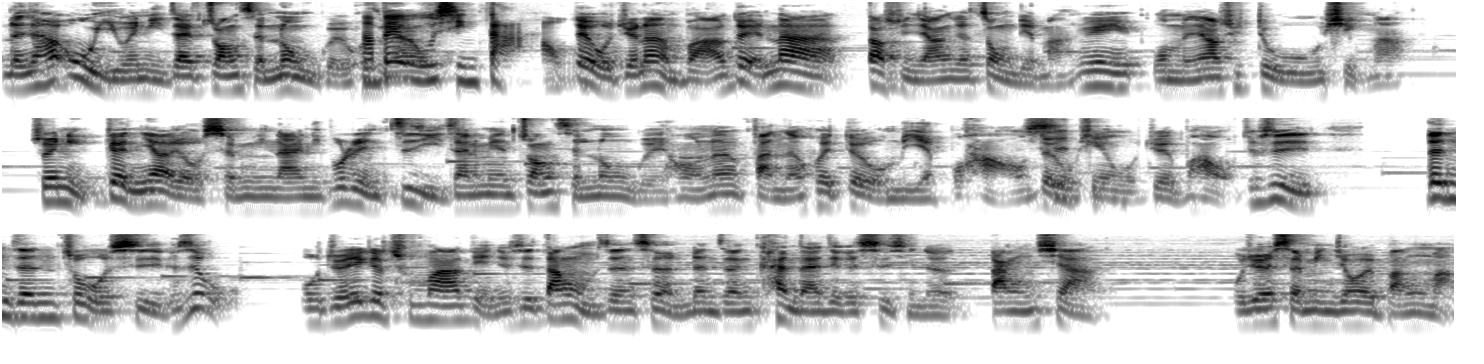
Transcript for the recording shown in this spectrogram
人家误以为你在装神弄鬼，或者被无形打。对，我觉得很不好。对，那倒是讲一个重点嘛，因为我们要去度无形嘛，所以你更要有神明来，你不能你自己在那边装神弄鬼哈，那反而会对我们也不好，对无形我觉得不好。就是认真做事，可是我觉得一个出发点就是，当我们真的是很认真看待这个事情的当下。我觉得神明就会帮忙，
